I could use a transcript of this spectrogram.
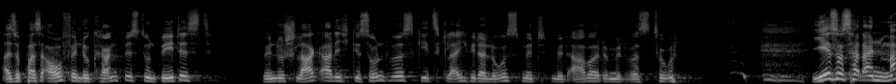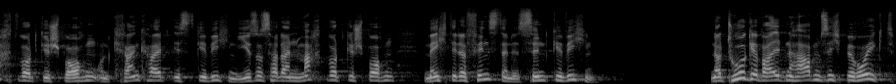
Also pass auf, wenn du krank bist und betest, wenn du schlagartig gesund wirst, geht es gleich wieder los mit, mit Arbeit und mit was tun. Jesus hat ein Machtwort gesprochen und Krankheit ist gewichen. Jesus hat ein Machtwort gesprochen, Mächte der Finsternis sind gewichen. Naturgewalten haben sich beruhigt.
